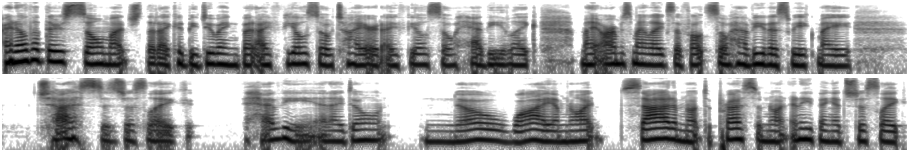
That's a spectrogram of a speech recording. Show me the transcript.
I know that there's so much that I could be doing, but I feel so tired. I feel so heavy. Like, my arms, my legs have felt so heavy this week. My chest is just like heavy, and I don't know why. I'm not sad. I'm not depressed. I'm not anything. It's just like,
